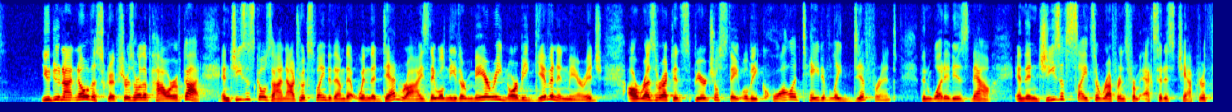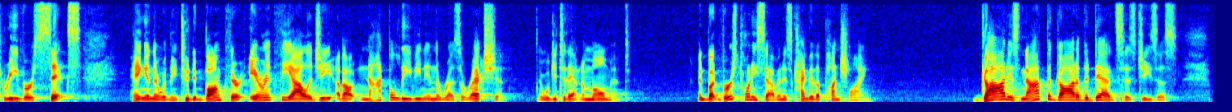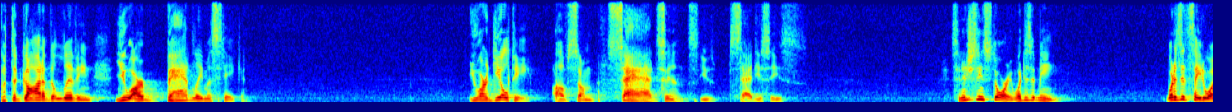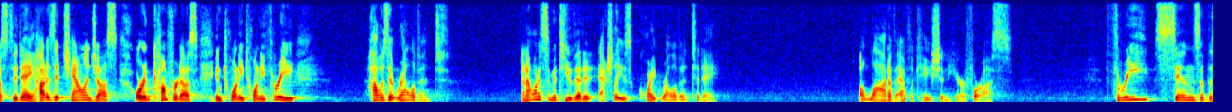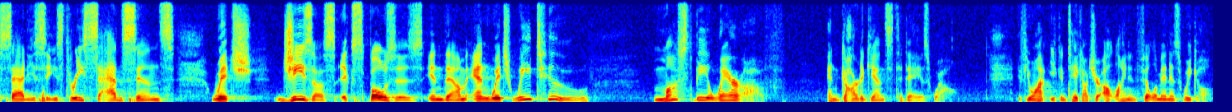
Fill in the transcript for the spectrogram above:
you do not know the scriptures or the power of God. And Jesus goes on now to explain to them that when the dead rise, they will neither marry nor be given in marriage. Our resurrected spiritual state will be qualitatively different than what it is now. And then Jesus cites a reference from Exodus chapter 3, verse 6. Hang in there with me to debunk their errant theology about not believing in the resurrection. And we'll get to that in a moment. And, but verse 27 is kind of the punchline. God is not the God of the dead, says Jesus, but the God of the living. You are badly mistaken. You are guilty of some sad sins, you Sadducees. It's an interesting story. What does it mean? What does it say to us today? How does it challenge us or comfort us in 2023 how is it relevant? And I want to submit to you that it actually is quite relevant today. A lot of application here for us. Three sins of the Sadducees, three sad sins which Jesus exposes in them and which we too must be aware of and guard against today as well. If you want, you can take out your outline and fill them in as we go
